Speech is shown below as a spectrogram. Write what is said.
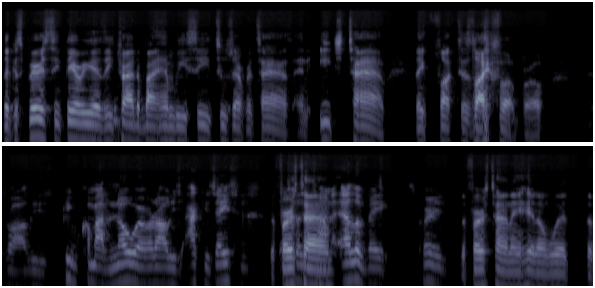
The conspiracy theory is he tried to buy NBC two separate times, and each time they fucked his life up, bro. That's why all these people come out of nowhere with all these accusations. The first time trying to elevate. It's crazy. the first time they hit him with the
